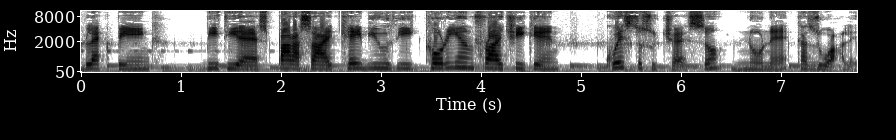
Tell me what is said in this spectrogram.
Blackpink, BTS, Parasite, K-Beauty, Korean Fried Chicken. Questo successo non è casuale.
